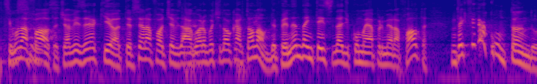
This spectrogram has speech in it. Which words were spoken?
tô Segunda ansioso. falta, te avisei aqui, ó. Terceira falta, te avisei. Ah, agora eu vou te dar o cartão. Não, dependendo da intensidade de como é a primeira falta, não tem que ficar contando.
